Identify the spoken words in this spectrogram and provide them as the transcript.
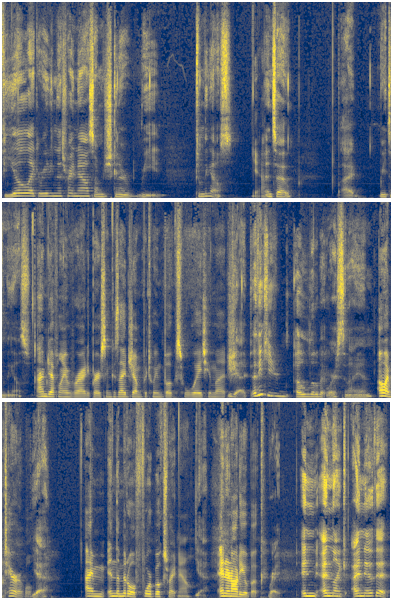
feel like reading this right now, so I'm just gonna read something else, Yeah, and so I read something else. I'm definitely a variety person because I jump between books way too much. Yeah, I think you're a little bit worse than I am. Oh, I'm terrible. Yeah, I'm in the middle of four books right now. Yeah. And an audiobook. right. And and like I know that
